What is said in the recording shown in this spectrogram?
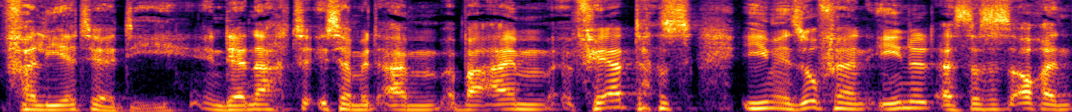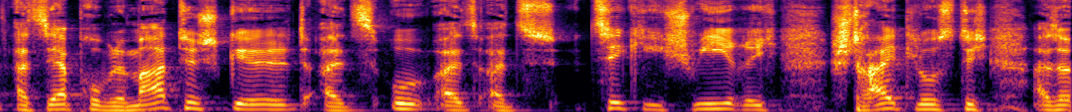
verliert er die. In der Nacht ist er mit einem, bei einem Pferd, das ihm insofern ähnelt, als dass es auch ein, als sehr problematisch gilt, als, als, als zickig, schwierig, streitlustig. Also,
